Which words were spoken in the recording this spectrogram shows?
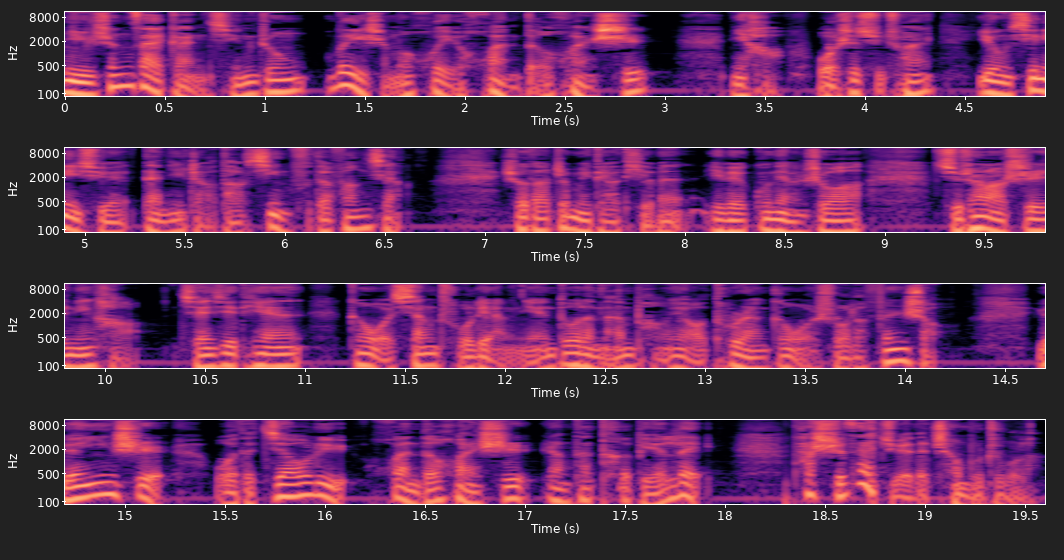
女生在感情中为什么会患得患失？你好，我是许川，用心理学带你找到幸福的方向。收到这么一条提问，一位姑娘说：“许川老师您好，前些天跟我相处两年多的男朋友突然跟我说了分手，原因是我的焦虑、患得患失让他特别累，他实在觉得撑不住了。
